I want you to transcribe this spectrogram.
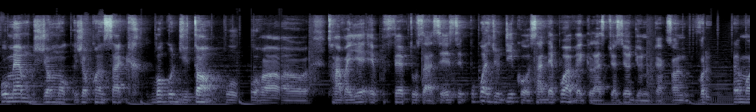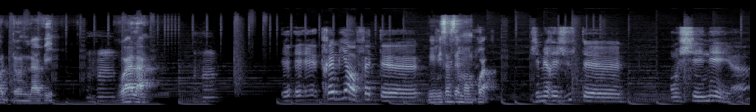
ou même je, me- je consacre beaucoup du temps pour, pour, travailler et pour faire tout ça. C'est pourquoi je dis que ça dépend avec la situation d'une personne vraiment dans la vie. Mhm. Voilà. Mhm. Et- et- et très bien, en fait. euh, Oui, oui, ça c'est mon point. J'aimerais juste euh, enchaîner. hein.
